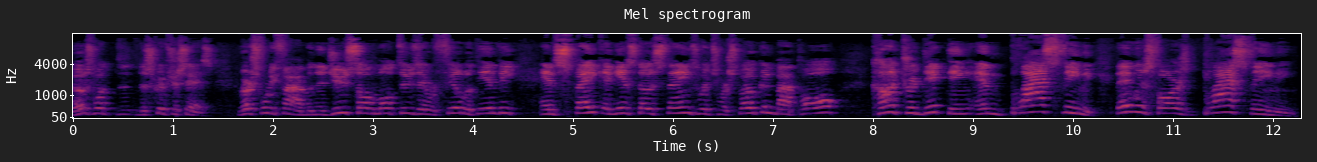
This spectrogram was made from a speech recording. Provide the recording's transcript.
Notice what the, the scripture says. Verse 45 When the Jews saw the multitudes, they were filled with envy and spake against those things which were spoken by Paul, contradicting and blaspheming. They went as far as blaspheming,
